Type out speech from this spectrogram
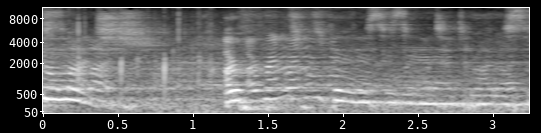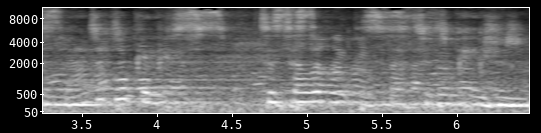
So much. Our friends from Fantasyland have brought us some magical gifts to celebrate this festive occasion.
